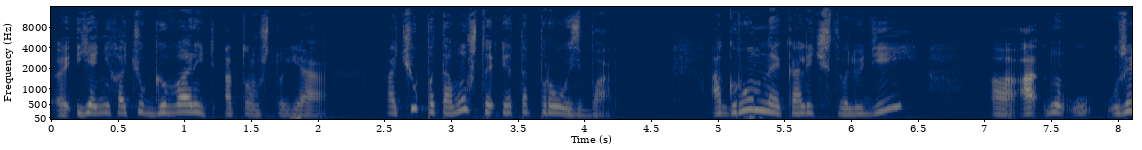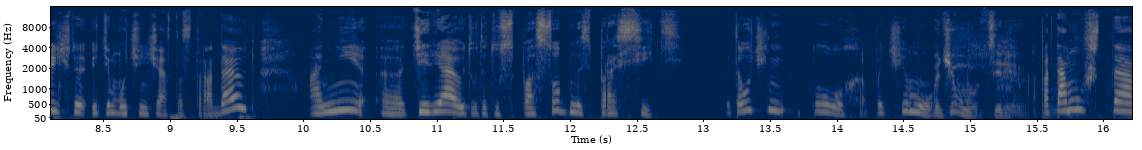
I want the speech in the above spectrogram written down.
э, я не хочу говорить о том, что я хочу, потому что это просьба. Огромное количество людей. А, а, ну, у- у женщин этим очень часто страдают. Они э, теряют вот эту способность просить. Это очень плохо. Почему? Почему теряют? Потому что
